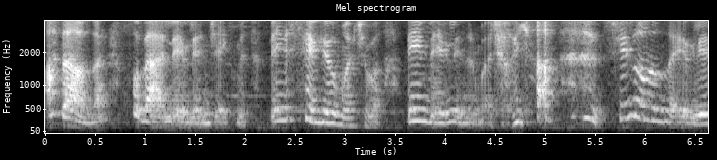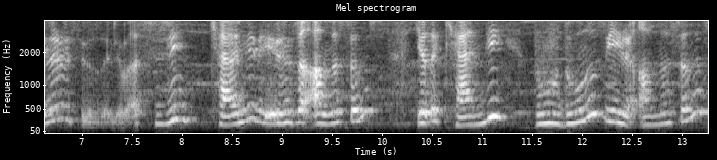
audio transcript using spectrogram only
adamlar o benimle evlenecek mi? Beni seviyor mu acaba? Benimle evlenir mi acaba? Ya siz onunla evlenir misiniz acaba? Sizin kendi değerinizi anlasanız ya da kendi durduğunuz yeri anlasanız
